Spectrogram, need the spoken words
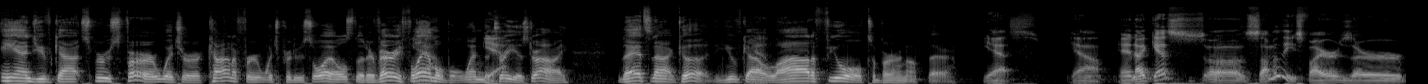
and you've got spruce fir, which are conifer, which produce oils that are very flammable when the Yeah. tree is dry. That's not good. You've got a lot of fuel to burn up there. Yes. Yeah. And I guess uh, some of these fires are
